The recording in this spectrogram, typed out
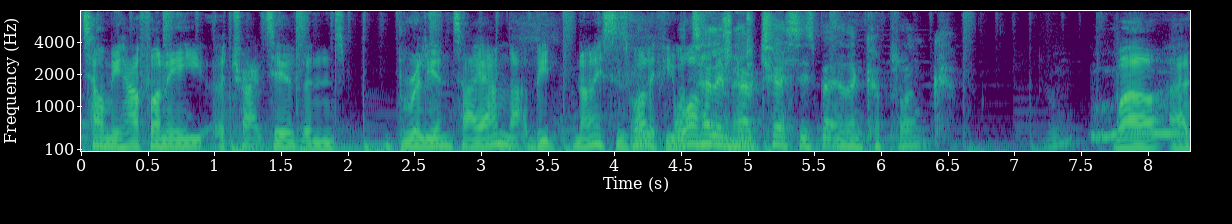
Tell me how funny, attractive, and brilliant I am. That'd be nice as well if you Or want. tell him how chess is better than KerPlunk. Well, I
